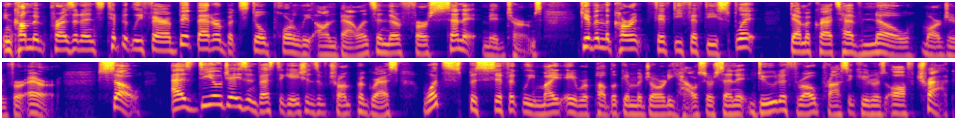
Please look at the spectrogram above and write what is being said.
Incumbent presidents typically fare a bit better, but still poorly on balance in their first Senate midterms. Given the current 50 50 split, Democrats have no margin for error. So, as DOJ's investigations of Trump progress, what specifically might a Republican majority House or Senate do to throw prosecutors off track?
